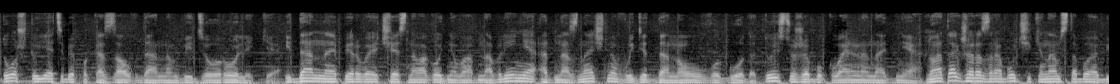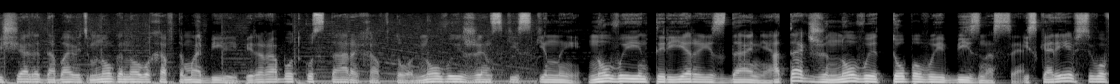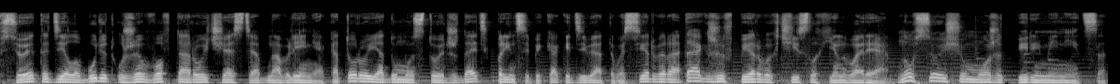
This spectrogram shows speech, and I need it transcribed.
то, что я тебе показал в данном видеоролике. И данная первая часть новогоднего обновления однозначно выйдет до Нового года, то есть уже буквально на дня. Ну а также разработчики нам с тобой обещали добавить много новых автомобилей, переработку старых авто, новые женские скины, новые интерьеры и здания, а также новые топовые бизнесы. И скорее всего все это дело будет уже во второй части обновления, которую, я думаю, стоит ждать, в принципе, как и девятого сервера, также в первых числах января. Но все еще может перемениться,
